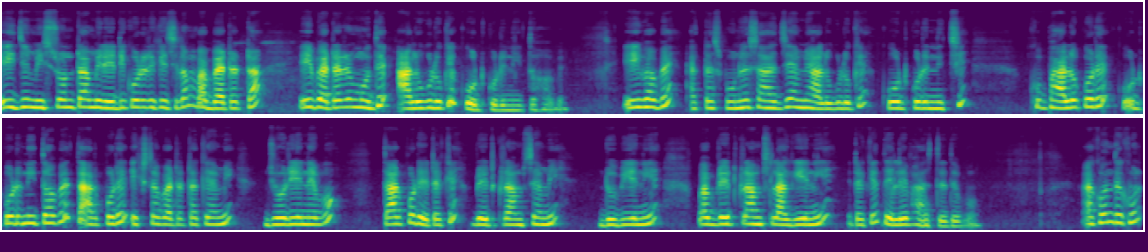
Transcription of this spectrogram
এই যে মিশ্রণটা আমি রেডি করে রেখেছিলাম বা ব্যাটারটা, এই ব্যাটারের মধ্যে আলুগুলোকে কোট করে নিতে হবে। এইভাবে একটা স্পুনের সাহায্যে আমি আলুগুলোকে কোট করে নিচ্ছি। খুব ভালো করে কোট করে নিতে হবে, তারপরে এক্সট্রা ব্যাটারটাকে আমি ঝরিয়ে নেব। তারপরে এটাকে ব্রেড ক্রামসে আমি ডুবিয়ে নিয়ে বা ব্রেড ক্রামস লাগিয়ে নিয়ে এটাকে তেলে ভাজতে দেব। এখন দেখুন,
